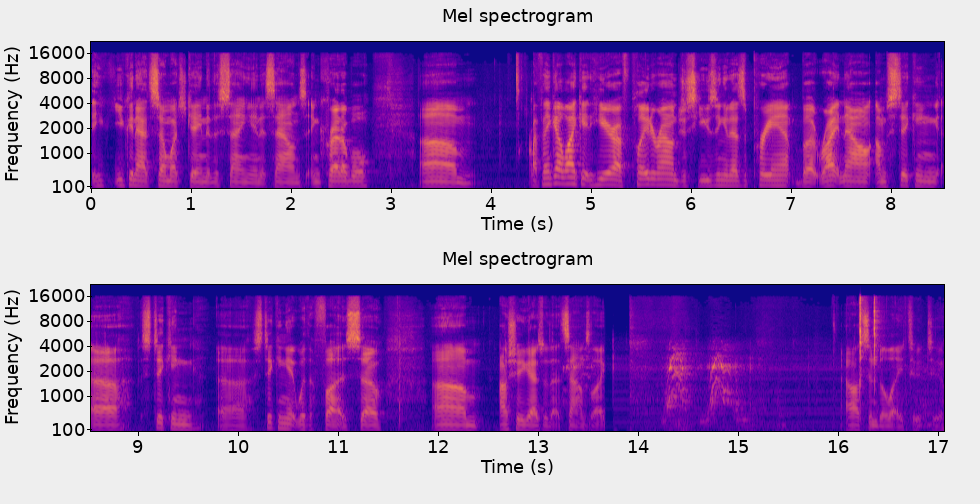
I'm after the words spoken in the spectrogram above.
you can add so much gain to this thing and it sounds incredible. Um, I think I like it here. I've played around just using it as a preamp, but right now I'm sticking uh, sticking uh, sticking it with a fuzz. So um, I'll show you guys what that sounds like. I'll add some delay to it too.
